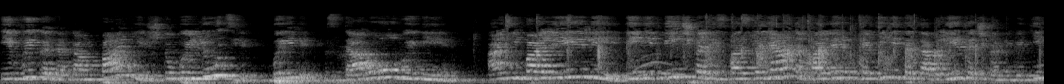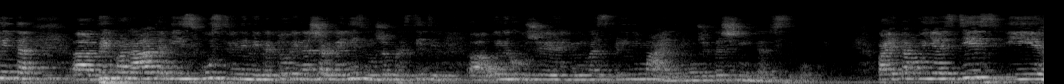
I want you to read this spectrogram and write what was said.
И выгода компании, чтобы люди были здоровыми, а не болели и не пичкались постоянно какими-то таблеточками, какими-то а, препаратами искусственными, которые наш организм уже, простите, а, он их уже не воспринимает, ему уже тошнит от всего. Поэтому я здесь, и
